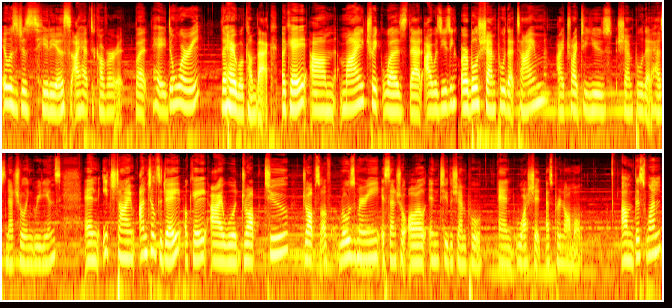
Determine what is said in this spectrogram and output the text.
it was just hideous. I had to cover it. But hey, don't worry the hair will come back. Okay. Um, my trick was that I was using herbal shampoo that time. I tried to use shampoo that has natural ingredients, and each time until today, okay, I would drop two drops of rosemary essential oil into the shampoo and wash it as per normal. Um, this one,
